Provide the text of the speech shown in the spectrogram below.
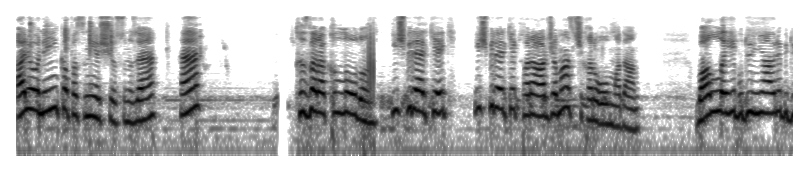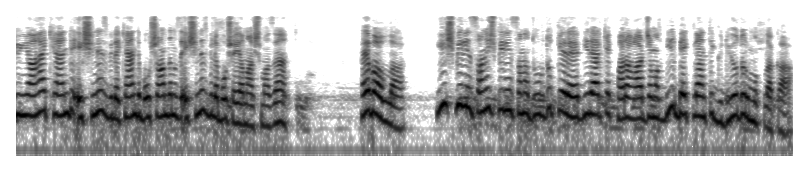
Alo neyin kafasını yaşıyorsunuz ha? He? Kızlar akıllı olun. Hiçbir erkek, hiçbir erkek para harcamaz çıkarı olmadan. Vallahi bu dünya öyle bir dünya. Ha kendi eşiniz bile, kendi boşandığınız eşiniz bile boşa yanaşmaz ha. He valla. Hiçbir insan hiçbir insana durduk yere bir erkek para harcamaz. Bir beklenti güdüyordur mutlaka.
